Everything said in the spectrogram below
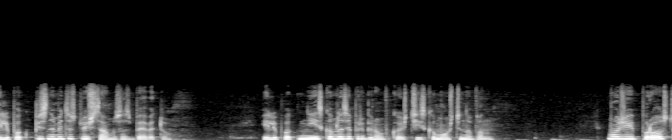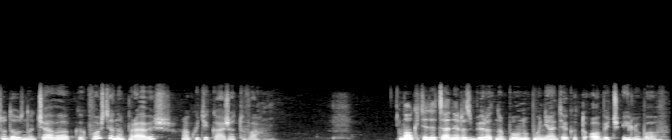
Или пък писна ми да стоиш само с бебето. Или пък не искам да се прибирам вкъщи, искам още навън. Може и просто да означава какво ще направиш, ако ти кажа това. Малките деца не разбират напълно понятия като обич и любов.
